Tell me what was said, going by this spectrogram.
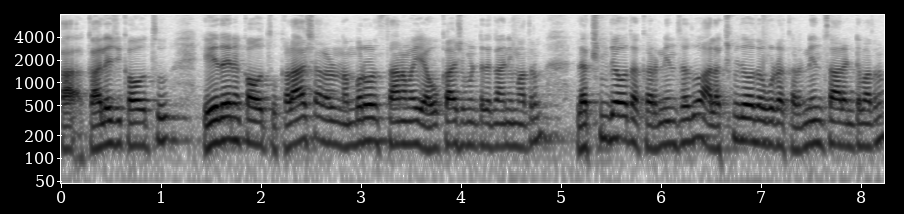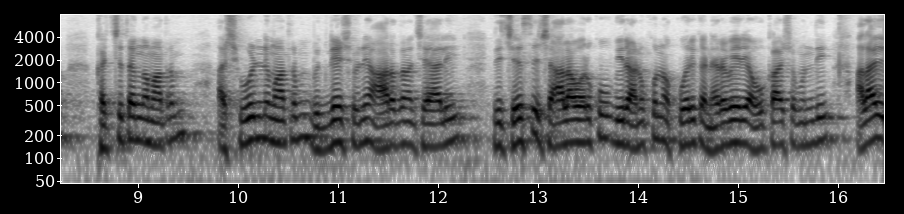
కా- కాలేజీ కావచ్చు ఏదైనా కావచ్చు కళాశాలలో నంబర్ వన్ స్థానం అయ్యే అవకాశం ఉంటుంది కానీ మాత్రం లక్ష్మీదేవత కరుణించదు. ఆ లక్ష్మీదేవత కూడా కరుణించాలంటే మాత్రం ఖచ్చితంగా మాత్రం ఆ శివుడిని మాత్రం విఘ్నేశ్వరుని ఆరాధన చేయాలి. ఇది చేస్తే చాలా వరకు వీరు అనుకున్న కోరిక నెరవేరే అవకాశం ఉంది. అలాగే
